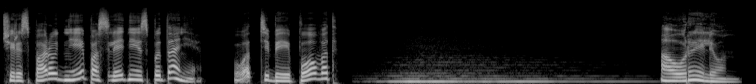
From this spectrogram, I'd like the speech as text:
«Через пару дней последнее испытание. Вот тебе и повод». Аурелион.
